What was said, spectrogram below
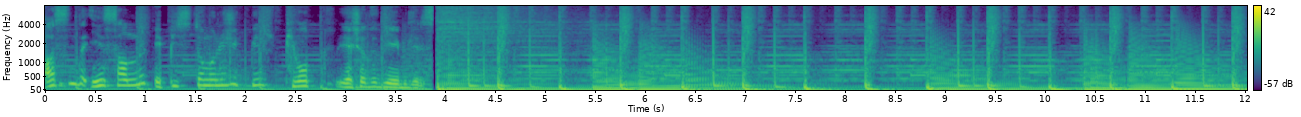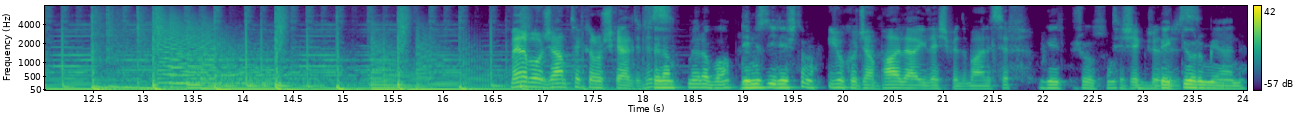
Aslında insanlık epistemolojik bir pivot yaşadı diyebiliriz. Merhaba hocam, tekrar hoş geldiniz. Selam, merhaba. Deniz iyileşti mi? Yok hocam, hala iyileşmedi maalesef. Geçmiş olsun. Teşekkür ederiz. Bekliyorum yani.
